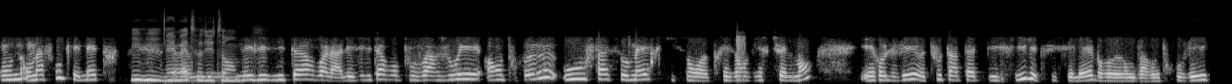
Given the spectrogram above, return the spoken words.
on, affronte les maîtres. Mhm, les maîtres du euh, temps. Les visiteurs, voilà, les visiteurs vont pouvoir jouer entre eux ou face aux maîtres qui sont euh, présents virtuellement et relever euh, tout un tas de défis. Les plus célèbres, on va retrouver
